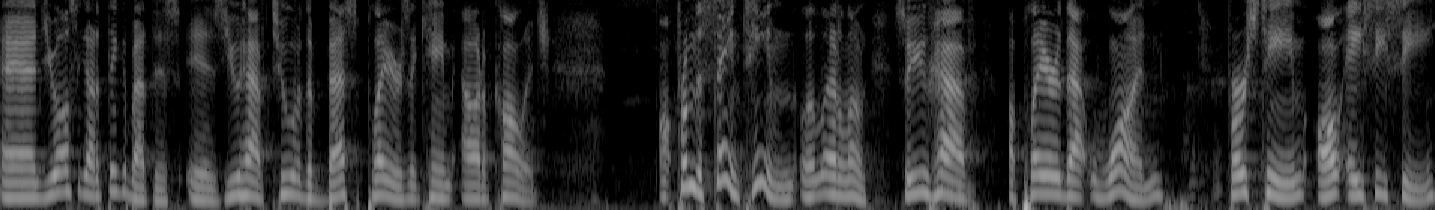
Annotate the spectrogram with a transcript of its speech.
And you also got to think about this: is you have two of the best players that came out of college uh, from the same team, let alone. So you have a player that won first team All ACC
